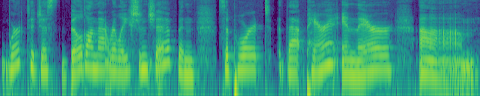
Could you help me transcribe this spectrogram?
work to just build on that relationship and support that parent in their um,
